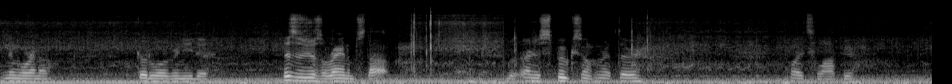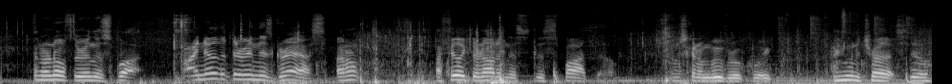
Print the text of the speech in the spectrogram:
and then we're gonna go to where we need to. This is just a random stop. But I just spooked something right there. White tilapia. I don't know if they're in this spot. I know that they're in this grass. I don't, I feel like they're not in this, this spot though. I'm just gonna move real quick. I'm gonna try that still.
